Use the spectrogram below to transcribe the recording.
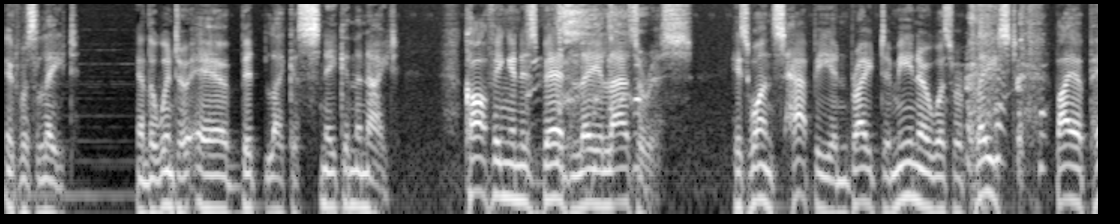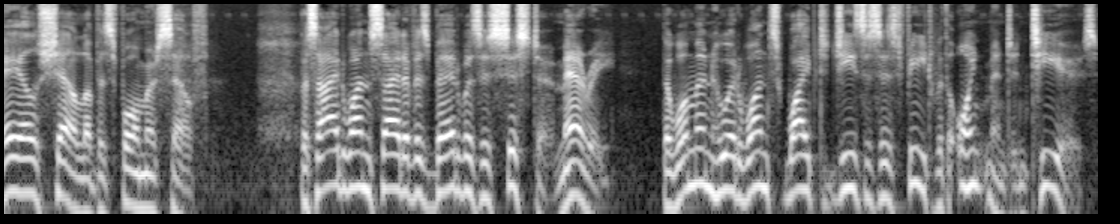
It was late. and the winter air bit like a snake in the night. Coughing in his bed lay Lazarus. His once happy and bright demeanor was replaced by a pale shell of his former self. Beside one side of his bed was his sister, Mary, the woman who had once wiped Jesus' feet with ointment and tears.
